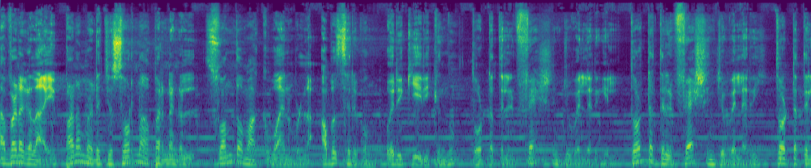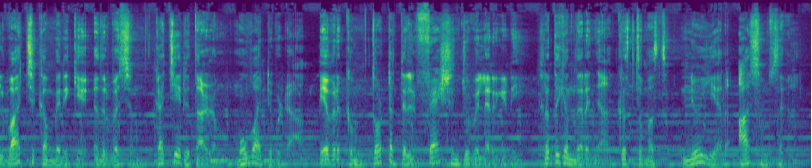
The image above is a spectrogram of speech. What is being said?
തവണകളായി പണമടച്ച് സ്വർണാഭരണങ്ങൾ സ്വന്തമാക്കുവാനുമുള്ള അവസരവും ഒരുക്കിയിരിക്കുന്നു. തോട്ടത്തിൽ ഫാഷൻ ജുവല്ലറിയിൽ തോട്ടത്തിൽ ഫാഷൻ ജുവല്ലറി തോട്ടത്തിൽ വാച്ച് കമ്പനിക്ക് എതിർവശം കച്ചേരിത്താഴം മൂവാറ്റുപുഴ എവർക്കും തോട്ടത്തിൽ ഫാഷൻ ജുവല്ലറിയുടെ ഹൃദയം നിറഞ്ഞ ക്രിസ്തുമസ് ന്യൂ ഇയർ ആശംസകൾ.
